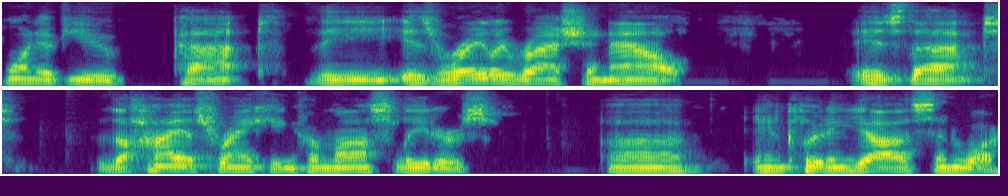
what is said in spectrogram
point of view, Pat, the Israeli rationale is that the highest ranking Hamas leaders, uh, including Yahya Sinwar,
